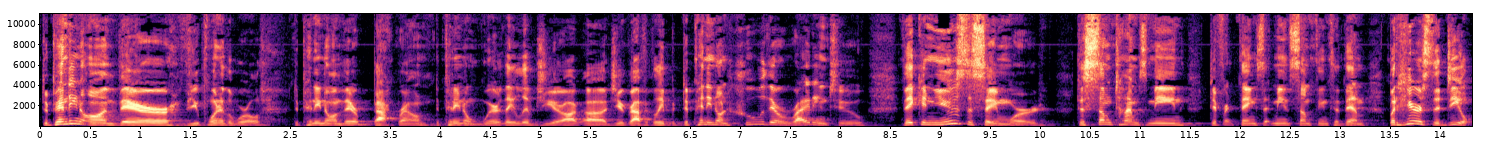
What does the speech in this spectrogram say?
depending on their viewpoint of the world, depending on their background, depending on where they live geo- uh, geographically, depending on who they're writing to, they can use the same word to sometimes mean different things that mean something to them. But here's the deal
